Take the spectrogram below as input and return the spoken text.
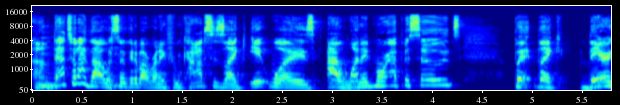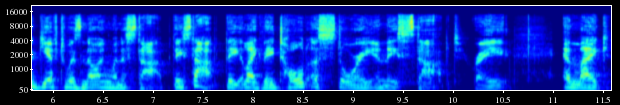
Um, mm. That's what I thought was so good about running from cops. Is like it was. I wanted more episodes, but like their gift was knowing when to stop. They stopped. They like they told a story and they stopped. Right. And like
